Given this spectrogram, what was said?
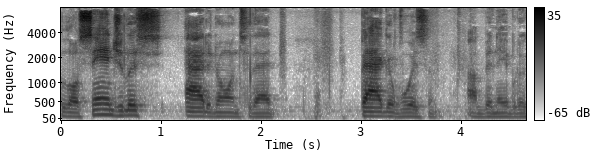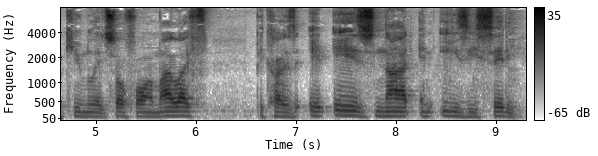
Los Angeles added on to that bag of wisdom I've been able to accumulate so far in my life because it is not an easy city.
